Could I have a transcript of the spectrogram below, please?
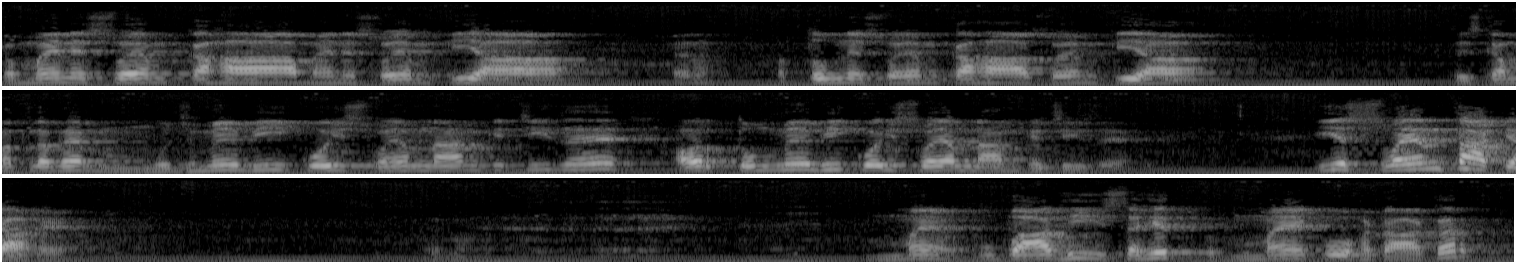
तो मैंने स्वयं कहा, मैंने स्वयं किया, है ना? और तुमने स्वयं कहा, स्वयं किया। तो इसका मतलब है, मुझमें भी कोई स्वयं नाम की चीज़ है और तुम में भी कोई स्वयं नाम की चीज़ है। ये स्वयंता क्या है? मैं उपाधि सहित मैं को हटाकर,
